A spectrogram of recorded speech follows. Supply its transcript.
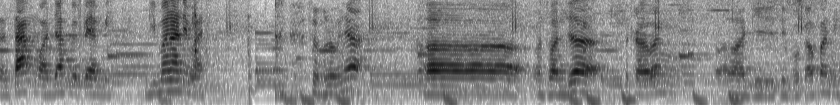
tentang wadah PPMI. Gimana nih mas? Sebelumnya, eh, Mas Wanja sekarang lagi sibuk apa nih?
